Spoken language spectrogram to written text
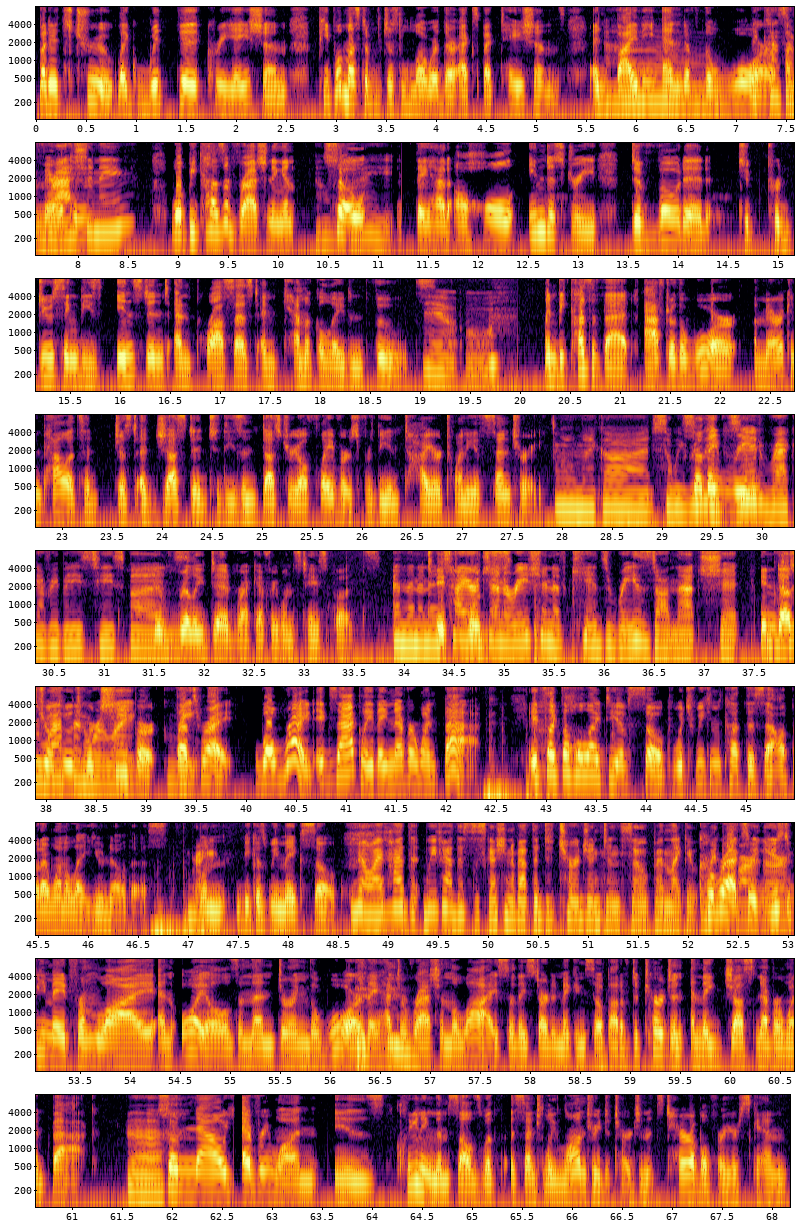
But it's true. Like with the creation, people must have just lowered their expectations, and by the end of the oh. war, Oh, Because of American rationing. well, because of rationing, and oh, so Oh, right. they had a whole industry devoted to producing these instant and processed and chemical laden foods. Ew. And because of that, after the war, American palates had just adjusted to these industrial flavors for the entire 20th century. Oh my god. So we So really they really- did wreck everybody's taste buds. It really did wreck everyone's taste buds. and then an taste entire buds. generation of kids raised on that shit. Industrial foods were like, cheaper. That's right. Well, right, exactly. They never went back. It's like the whole idea of soap, which we can cut this out, but I want to let you know this. Right. because we make soap. No, I've had the, we've had this discussion about the detergent and soap and like it Correct. So it used to be made from lye and oils, and then during the war, they had to ration the lye, so they started making soap out of detergent, and they just never went back. Ugh. So now everyone is cleaning themselves with essentially laundry detergent. It's terrible for your skin.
